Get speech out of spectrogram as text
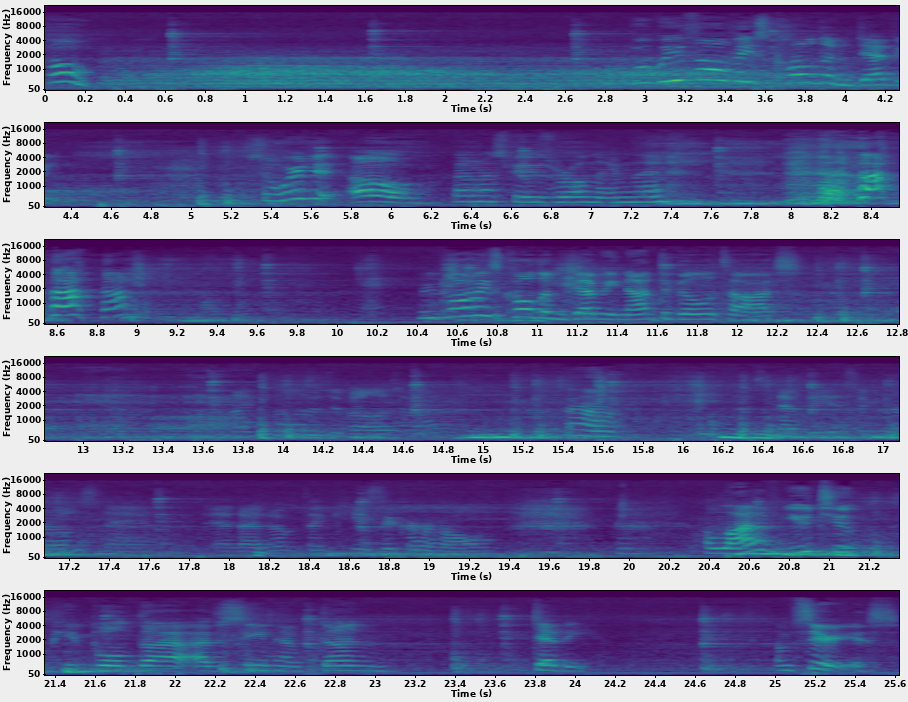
Oh. But we've always called him Debbie. So where did. Oh, that must be his real name then. we've always called him Debbie, not Debilitas. I call him Debilitas. Oh. Debbie is a girl's he's a girl. A lot of YouTube people that I've seen have done Debbie. I'm serious.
